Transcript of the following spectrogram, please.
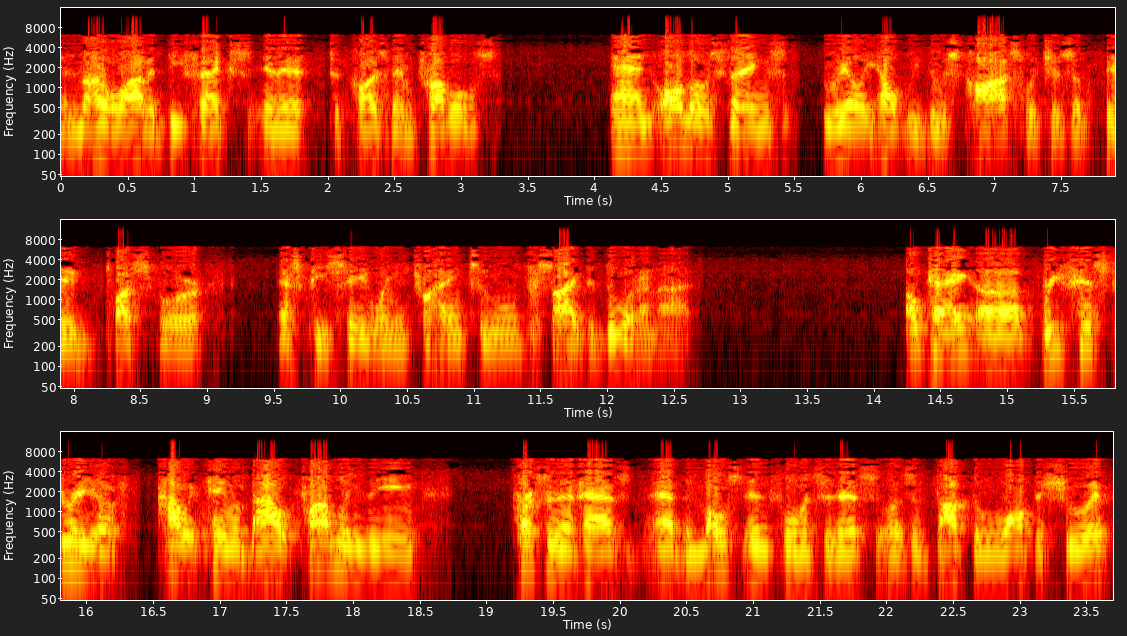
and not a lot of defects in it to cause them troubles. And all those things really help reduce costs, which is a big plus for SPC when you're trying to decide to do it or not. Okay, uh, brief history of how it came about. Probably the person that has had the most influence in this was a Dr. Walter Shewhart.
